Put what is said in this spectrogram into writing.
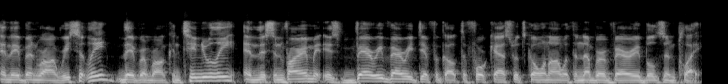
And they've been wrong recently. They've been wrong continually. And this environment is very, very difficult to forecast what's going on with a number of variables in play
